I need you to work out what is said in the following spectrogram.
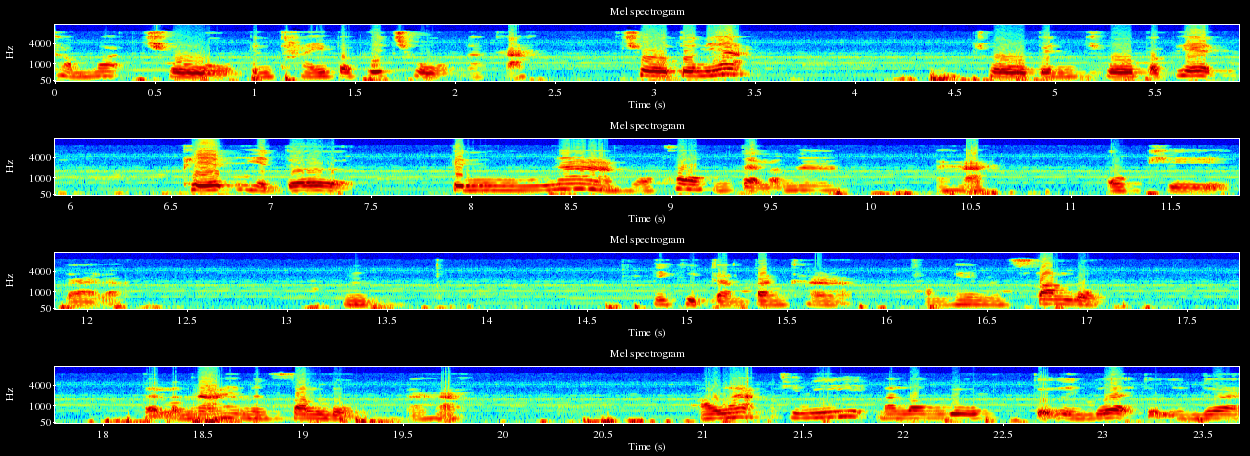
คำว่าโชว์เป็นไทป์ประเภทโชว์นะคะโชว์ตัวเนี้ยโชว์เป็นโชว์ประเภทเพจเฮดเดอร์เป็นหน้าหัวข้อของแต่ละหน้านะคะโอเคได้ละอืมนี่คือการตั้งค่าทำให้มันสั้นลง แต่ละหน้าให้มันสั้นลงนะคะ เอาละทีนี้มาลองดูตัวอื่นด้วยตัวอื่นด้วย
